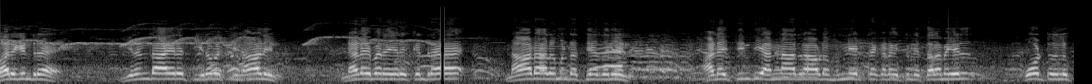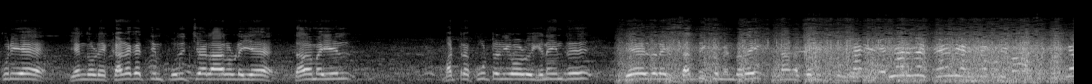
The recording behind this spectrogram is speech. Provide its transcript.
வருகின்ற இரண்டாயிரத்தி இருபத்தி நாலில் நடைபெற இருக்கின்ற நாடாளுமன்ற தேர்தலில் அனைத்திந்திய அண்ணா திராவிட முன்னேற்ற கழகத்தினுடைய தலைமையில் போற்றுதலுக்குரிய எங்களுடைய கழகத்தின் பொதுச் செயலாளருடைய தலைமையில் மற்ற கூட்டணியோடு இணைந்து தேர்தலை சந்திக்கும் என்பதை நாங்கள் தெரிவித்துக் கொள்கிறோம். நாங்கள் எல்லாருமே சேர்ந்து எடுக்க முடியுமா இந்த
